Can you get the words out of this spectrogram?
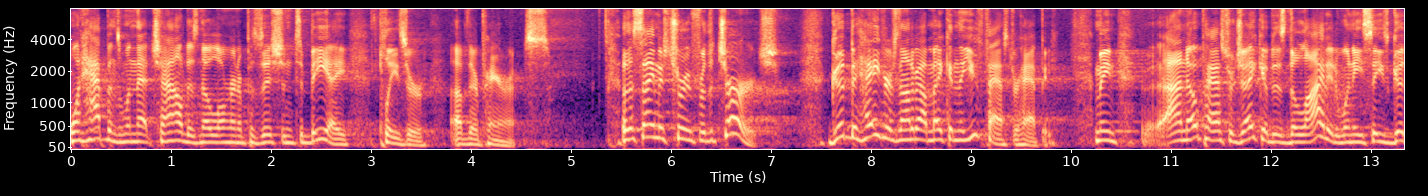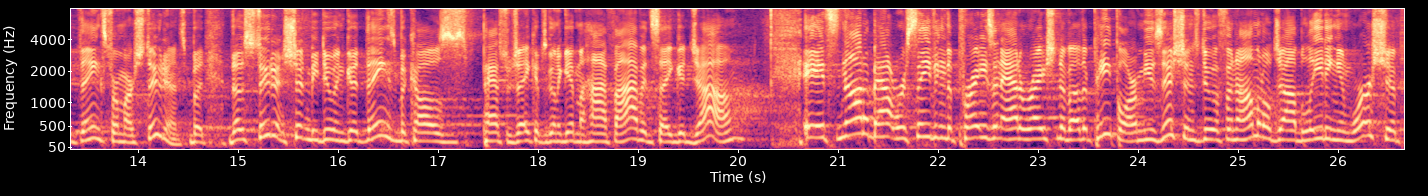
What happens when that child is no longer in a position to be a pleaser of their parents? Well, the same is true for the church. Good behavior is not about making the youth pastor happy. I mean, I know Pastor Jacob is delighted when he sees good things from our students, but those students shouldn't be doing good things because Pastor Jacob's going to give them a high five and say, Good job. It's not about receiving the praise and adoration of other people. Our musicians do a phenomenal job leading in worship,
